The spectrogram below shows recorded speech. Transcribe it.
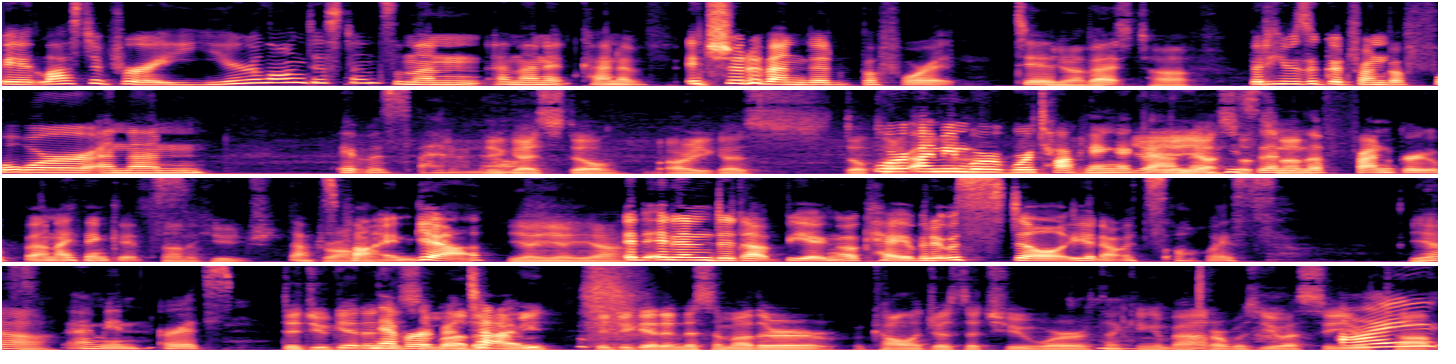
it lasted for a year long distance, and then and then it kind of it should have ended before it did. yeah, but that's tough. but he was a good friend before, and then it was I don't know. You guys still are you guys still talking? we're I mean we're we're talking again. Yeah, yeah. so he's it's in the friend group, and I think it's it's not a huge that's drama. fine. Yeah, Yeah, yeah, yeah. it it ended up being okay, but it was still you know it's always yeah. I mean or it's Did you get into some other? I mean, did you get into some other colleges that you were thinking about, or was USC your I top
